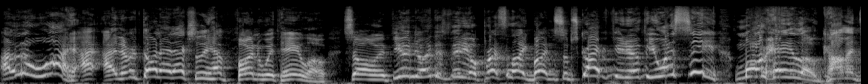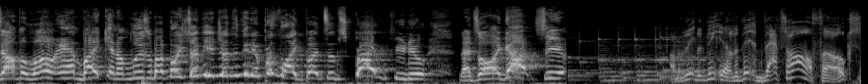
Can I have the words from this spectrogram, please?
I don't know why. I, I never thought I'd actually have fun with Halo. So, if you enjoyed this video, press the like button. Subscribe if you do. If you want to see more Halo, comment down below and like. And I'm losing my voice. So, if you enjoyed the video, press the like button. Subscribe if you're new. That's all I got. See you. That's all, folks.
